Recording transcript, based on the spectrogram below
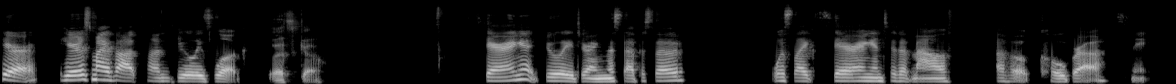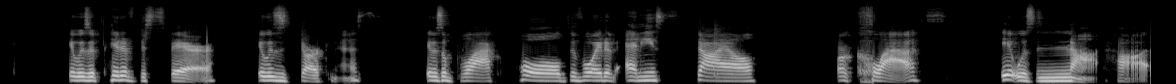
Here, here's my thoughts on Julie's look. Let's go. Staring at Julie during this episode was like staring into the mouth of a cobra snake. It was a pit of despair. It was darkness. It was a black hole devoid of any style or class. It was not hot.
